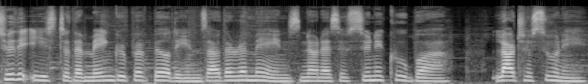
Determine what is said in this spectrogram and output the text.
To the east of the main group of buildings are the remains known as Husuni Kubwa, Large Husuni,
